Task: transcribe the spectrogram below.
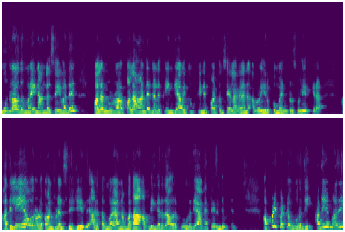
மூன்றாவது முறை நாங்கள் செய்வது பல நூறு பல ஆண்டுகளுக்கு இந்தியாவை தூக்கி நிப்பாட்டும் செயலாக இருக்கும் என்று சொல்லியிருக்கிறார். அதுலயே அவரோட கான்பிடன்ஸ் தெரியுது. அடுத்த முறை நம்ம தான் அப்படிங்கிறது அவருக்கு உறுதியாக தெரிந்து விட்டது அப்படிப்பட்ட உறுதி. அதே மாதிரி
